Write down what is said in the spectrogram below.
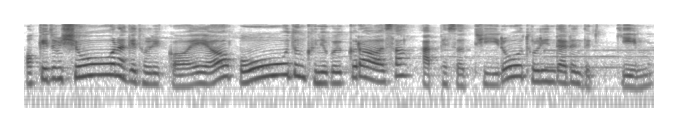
어깨 좀 시원하게 돌릴 거예요. 모든 근육을 끌어서 앞에서 뒤로 돌린다는 느낌.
